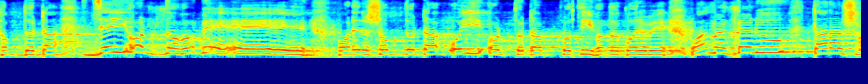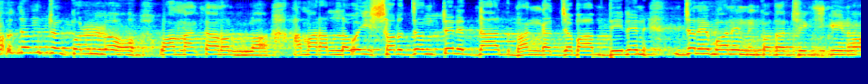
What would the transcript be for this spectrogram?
শব্দটা যেই অর্থ হবে, পরের শব্দটা ওই অর্থটা প্রতিহত করবে। ওয়ামাকারু তারা ষড়যন্ত্র করল। ওয়ামাকারল্লাহ আমার আল্লাহ ওই ষড়যন্ত্রের দাঁত ভাঙ্গার জবাব দিলেন। জনে বলেন কথা ঠিক কিনা?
